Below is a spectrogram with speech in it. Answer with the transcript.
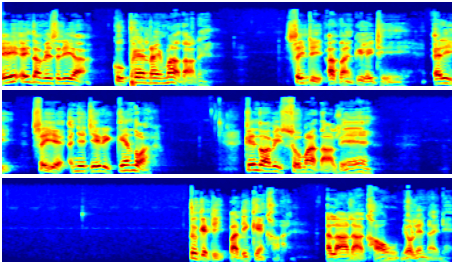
အေးအိတ်တမစ္စရိယကိုဖယ်နိုင်မှသာလဲစိတ်တွေအတန်ကိလေထေအဲ့ဒီစိတ်ရဲ့အညစ်အကြေးတွေကင်းသွားတာ ကင်းသွားပြီဆိုမှသာလင် သူကတိပါတိကင်ခါတယ်အလားလာခေါင်းမျောလင့်နိုင်တယ်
